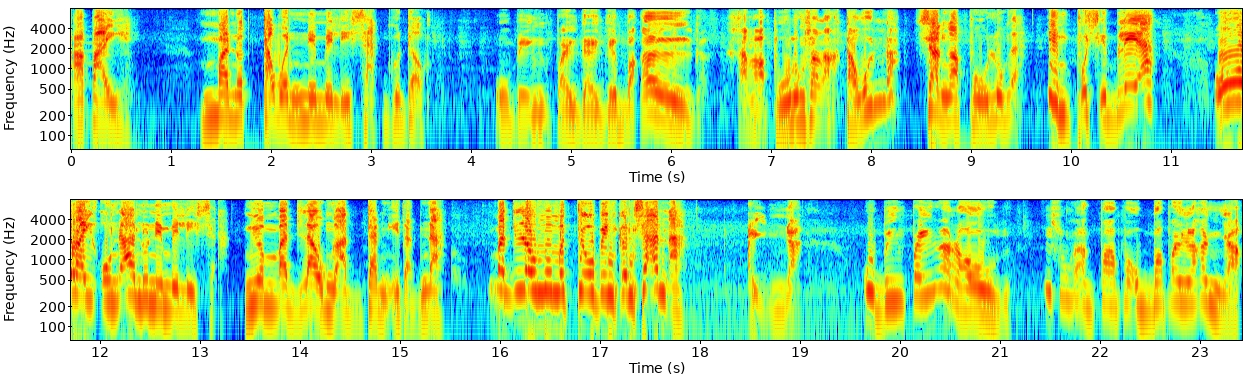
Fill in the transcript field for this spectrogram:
Apay, manot tawon ni Melissa Gudaw. Ubing pay day di bakit? Sa nga pulong sa laktawin na. Sa nga pulo nga, imposible ah. Oray unano ni Melissa, nga madlaw nga addan edad na. Madlaw mo matiubing kan saan ah. Ay na, ubing pay nga raw. Iso nga agpapauba pay la kanyak.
